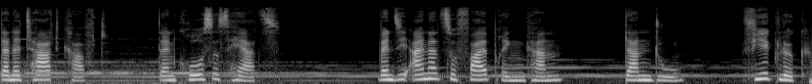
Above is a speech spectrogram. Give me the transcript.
deine Tatkraft, dein großes Herz. Wenn sie einer zu Fall bringen kann, dann du. Viel Glück.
